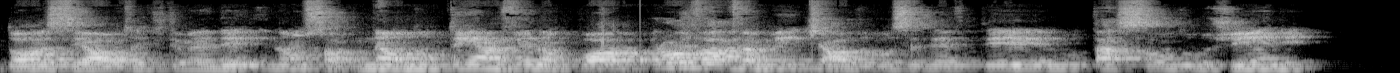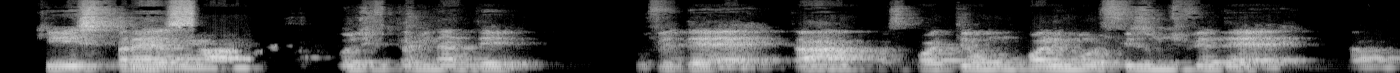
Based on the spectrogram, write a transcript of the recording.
dose alta de vitamina D e não sobe. Não, não tem a ver, não. Provavelmente, Aldo, você deve ter mutação do gene que expressa a de vitamina D, o VDR, tá? Você pode ter um polimorfismo de VDR, tá?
